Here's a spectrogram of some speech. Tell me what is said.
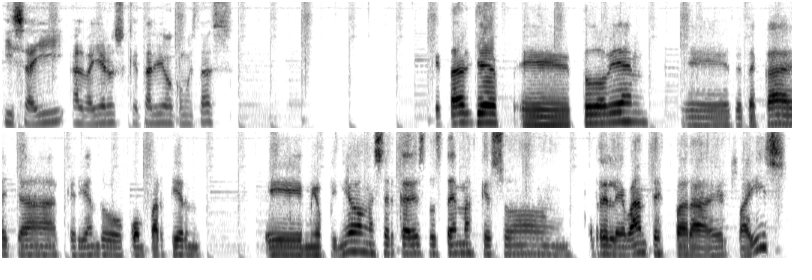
Isaí Alballeros. ¿Qué tal, viejo? ¿Cómo estás? ¿Qué tal, Jeff? Eh, ¿Todo bien? Eh, desde acá ya queriendo compartir eh, mi opinión acerca de estos temas que son relevantes para el país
